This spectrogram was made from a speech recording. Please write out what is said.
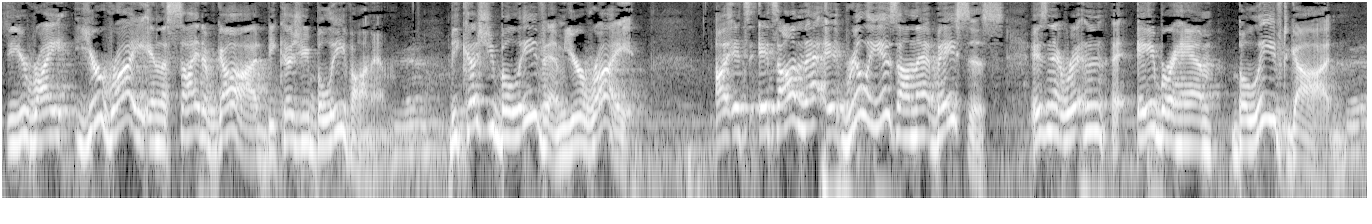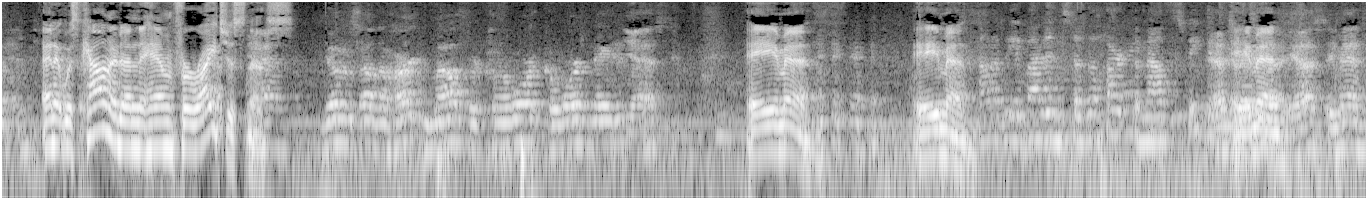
So you're right, you're right in the sight of God because you believe on him. Because you believe him, you're right. Uh, it's it's on that it really is on that basis. Isn't it written Abraham believed God and it was counted unto him for righteousness. Notice how the heart and mouth are co- coordinated. Yes. Amen. Amen. Out of the abundance of the heart, the mouth speaketh. Yes. Amen. Yes. Amen.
